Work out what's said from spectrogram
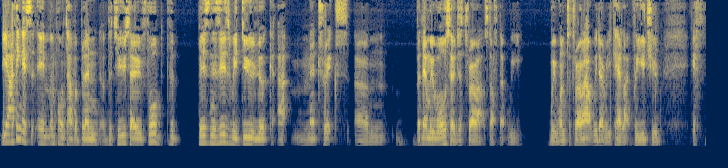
Yeah, I think it's important to have a blend of the two. So for the businesses, we do look at metrics, um, but then we will also just throw out stuff that we we want to throw out. We don't really care. Like for YouTube, if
